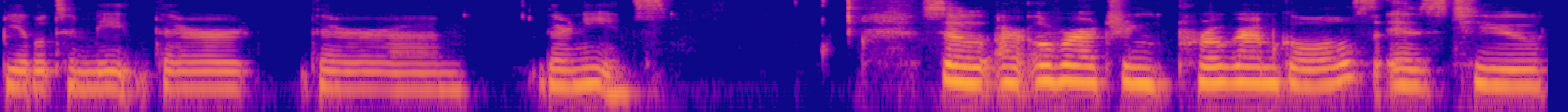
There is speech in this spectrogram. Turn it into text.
be able to meet their their um, their needs. So our overarching program goals is to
